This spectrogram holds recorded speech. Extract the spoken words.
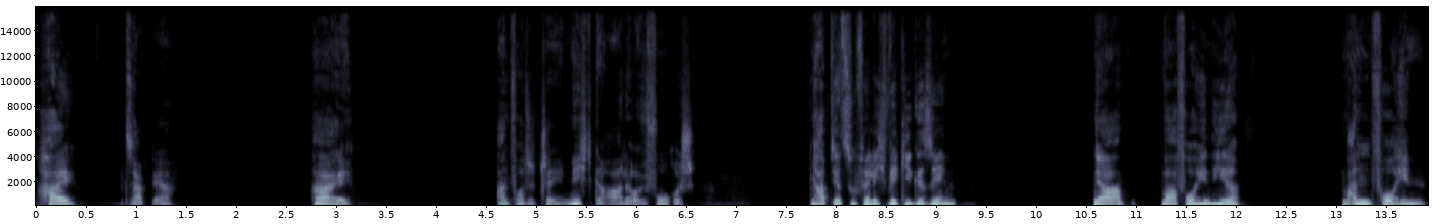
Hi, sagt er. Hi, antwortet Jay, nicht gerade euphorisch. Habt ihr zufällig Vicky gesehen? Ja, war vorhin hier. Wann vorhin?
